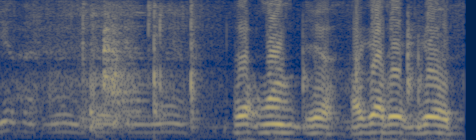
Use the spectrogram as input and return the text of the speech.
Get that down there? That one, yeah, I got it good.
